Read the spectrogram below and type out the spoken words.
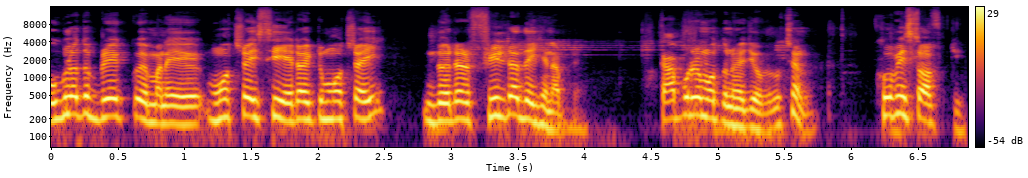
ওগুলো তো ব্রেক মানে মোচড়াইছি এটা একটু মোচড়াই। কিন্তু এটার ফিলটা দেখেন আপনি। কাপড়ের মতন হয়ে যাবে বুঝছেন? খুবই সফটি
